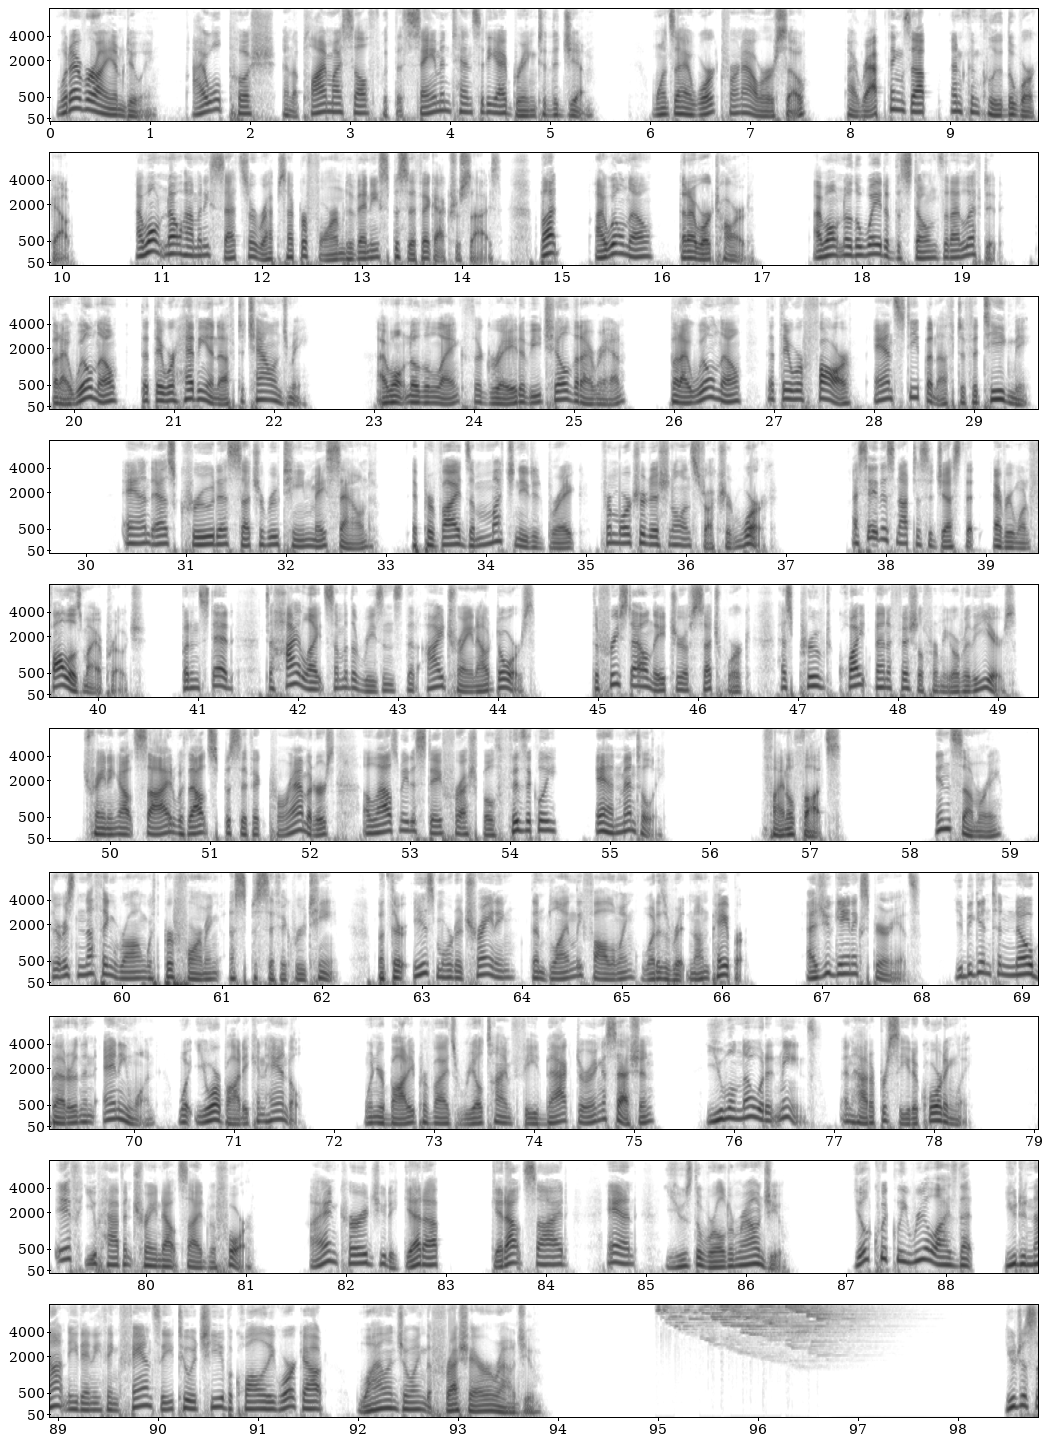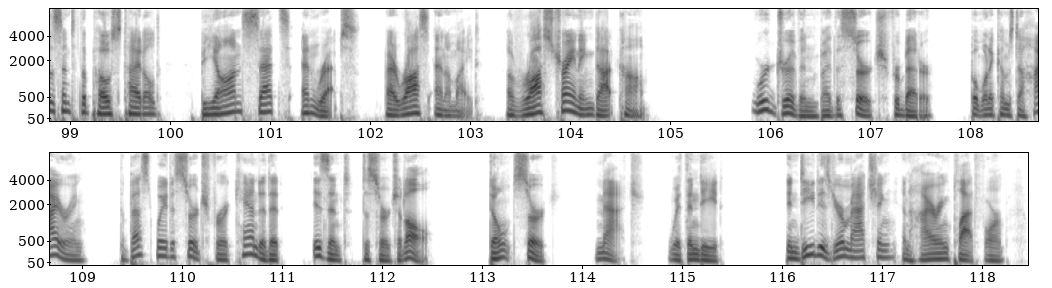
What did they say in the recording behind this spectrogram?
Whatever I am doing, I will push and apply myself with the same intensity I bring to the gym. Once I have worked for an hour or so, I wrap things up and conclude the workout. I won't know how many sets or reps I performed of any specific exercise, but I will know that I worked hard. I won't know the weight of the stones that I lifted, but I will know that they were heavy enough to challenge me. I won't know the length or grade of each hill that I ran, but I will know that they were far and steep enough to fatigue me. And as crude as such a routine may sound, it provides a much needed break from more traditional and structured work. I say this not to suggest that everyone follows my approach, but instead to highlight some of the reasons that I train outdoors. The freestyle nature of such work has proved quite beneficial for me over the years. Training outside without specific parameters allows me to stay fresh both physically and mentally. Final thoughts. In summary, there is nothing wrong with performing a specific routine, but there is more to training than blindly following what is written on paper. As you gain experience, you begin to know better than anyone what your body can handle. When your body provides real time feedback during a session, you will know what it means and how to proceed accordingly. If you haven't trained outside before, I encourage you to get up, get outside, and use the world around you. You'll quickly realize that you do not need anything fancy to achieve a quality workout while enjoying the fresh air around you. You just listened to the post titled Beyond Sets and Reps by Ross Enamait of rosstraining.com. We're driven by the search for better, but when it comes to hiring, the best way to search for a candidate isn't to search at all. Don't search, match with Indeed. Indeed is your matching and hiring platform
